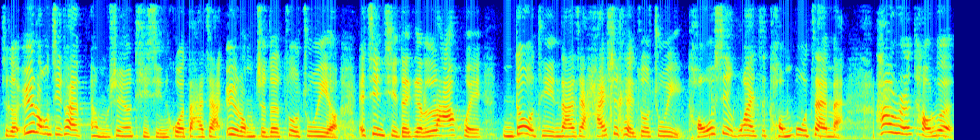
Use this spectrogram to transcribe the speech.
这个玉龙集团，哎，我们之前有提醒过大家，玉龙值得做注意哦，哎，近期的一个拉回，你都有提醒大家，还是可以做注意，投信外资同步在买。还有人讨论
